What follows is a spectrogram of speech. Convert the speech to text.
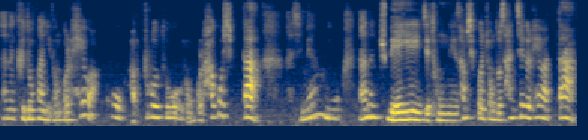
나는 그동안 이런 걸 해왔고 앞으로도 이런 걸 하고 싶다 하시면 뭐 나는 주- 매일 이제 동네에 30분 정도 산책을 해왔다.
